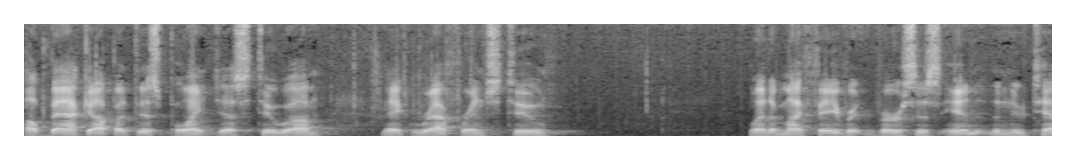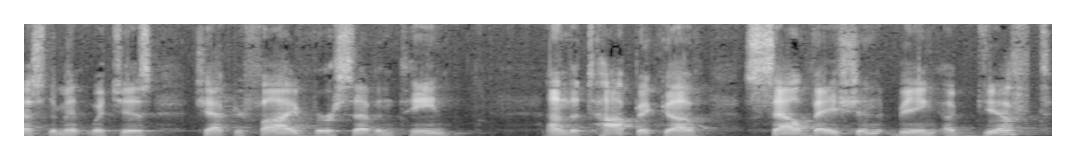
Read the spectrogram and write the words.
I'll back up at this point just to um, make reference to one of my favorite verses in the New Testament, which is chapter 5, verse 17, on the topic of salvation being a gift.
